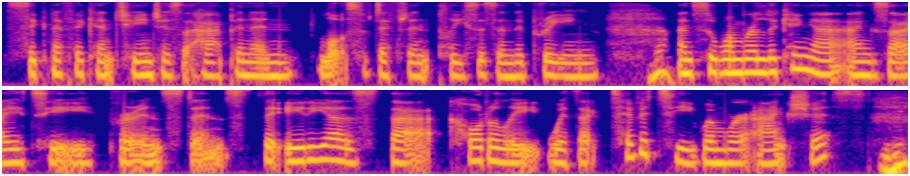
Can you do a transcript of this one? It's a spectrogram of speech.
significant changes that happen in lots of different places in the brain. Yeah. And so when we're looking at anxiety, for instance, the areas that correlate with activity when we're anxious, Mhm.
